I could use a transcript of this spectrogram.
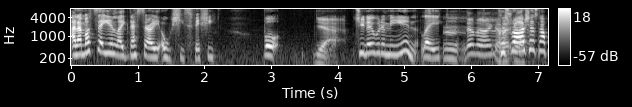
And I'm not saying like necessarily, oh, she's fishy, but yeah. do you know what I mean? Like, Mm, no, no, because it, yeah. Raja's not.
